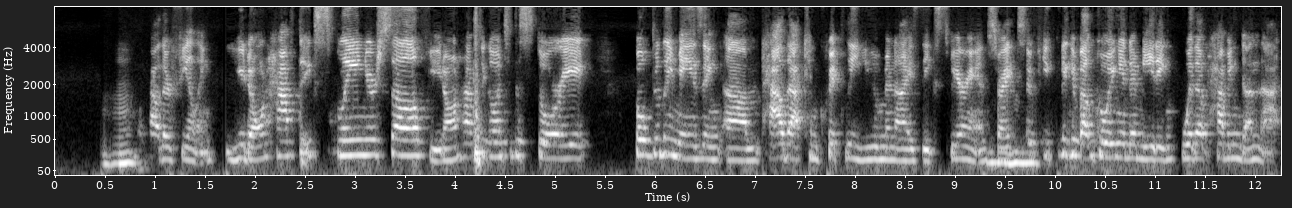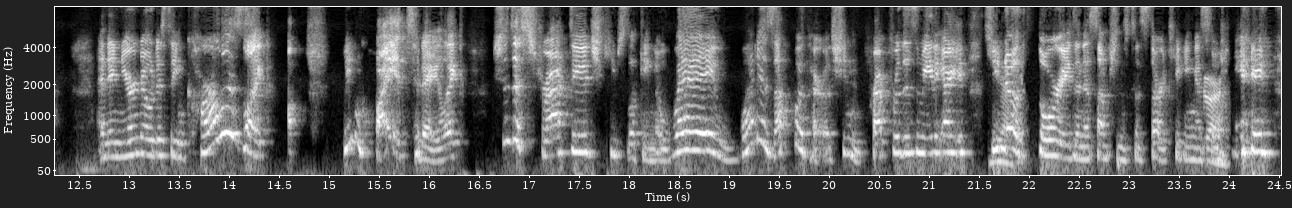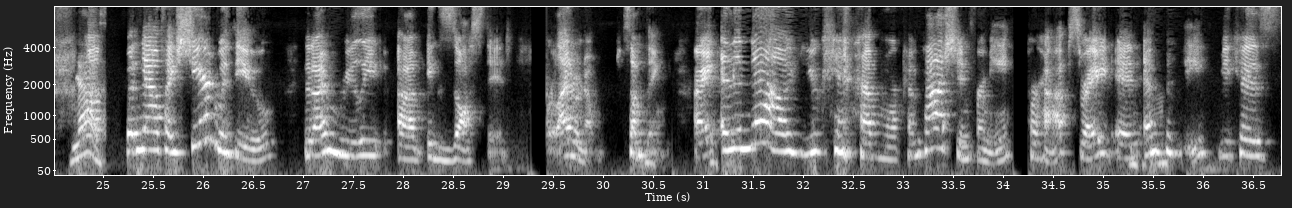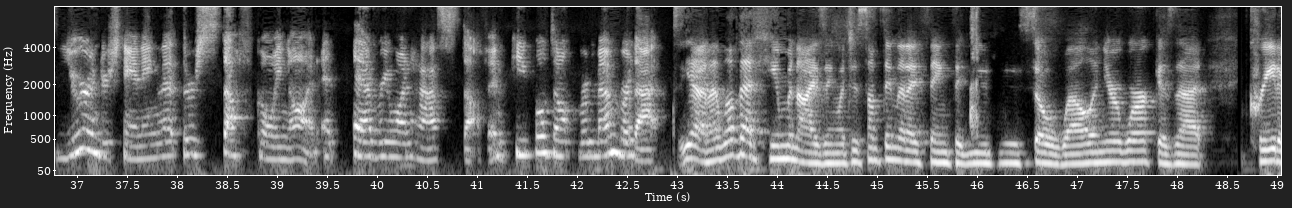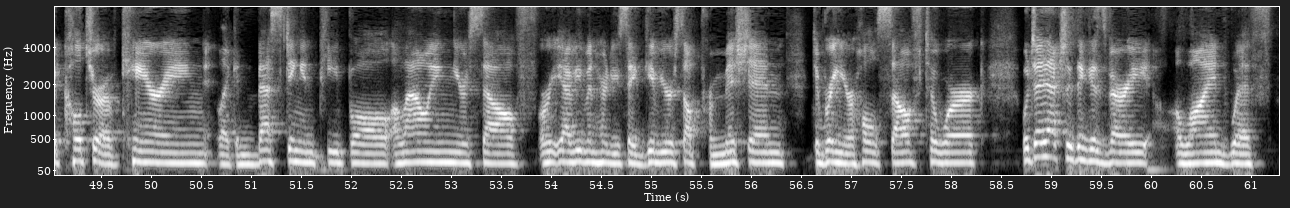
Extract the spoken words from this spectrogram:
Mm-hmm. How they're feeling. You don't have to explain yourself. You don't have to go into the story but really amazing um, how that can quickly humanize the experience, right? Mm-hmm. So if you think about going in a meeting without having done that, and then you're noticing Carla's like oh, being quiet today, like she's distracted, she keeps looking away. What is up with her? She didn't prep for this meeting. I, so you know stories and assumptions can start taking us sure. away. Yeah. Uh, but now if I shared with you that I'm really um, exhausted, or I don't know, something right? And then now you can have more compassion for me, perhaps, right? And mm-hmm. empathy because you're understanding that there's stuff going on and everyone has stuff and people don't remember that. Yeah, and I love that humanizing, which is something that I think that you do so well in your work is that create a culture of caring, like investing in people, allowing yourself, or I've even heard you say, give yourself permission to bring your whole self to work, which I actually think is very aligned with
